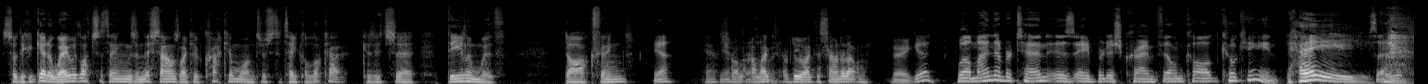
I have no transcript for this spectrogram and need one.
so they could get away with lots of things. And this sounds like a cracking one just to take a look at because it's uh, dealing with dark things. Yeah. Yeah, Yeah, so I, I like. I do like the sound of that one. Very good. Well, my number 10 is a British crime film called Cocaine. Hey, So,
